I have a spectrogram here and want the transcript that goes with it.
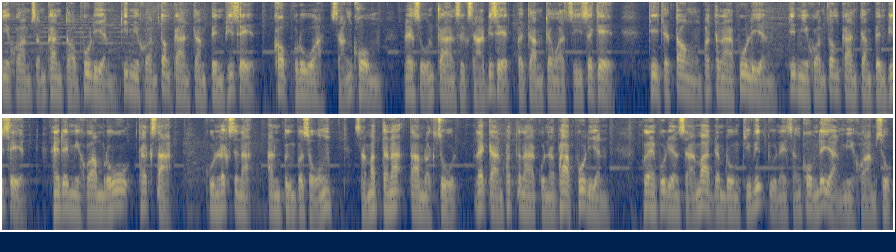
มีความสำคัญต่อผู้เรียนที่มีความต้องการจำเป็นพิเศษ ครอบครัว สังคม และศูนย์การศึกษาพิเศษประจำจังหวัดศรีสะเกดที่จะต้องพัฒนาผู้เรียนที่มีความต้องการจำเป็นพิเศษ ให้ได้มีความรู้ทักษะคุณลักษณะอันพึงประสงค์ สมรรถนะตามหลักสูตร และการพัฒนาคุณภาพผู้เรียน เพื่อให้ผู้เรียนสามารถดำรงชีวิตอยู่ในสังคมได้อย่างมีความสุข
